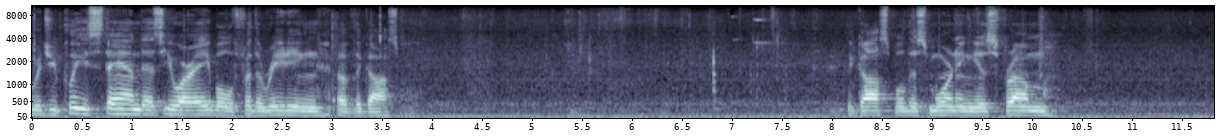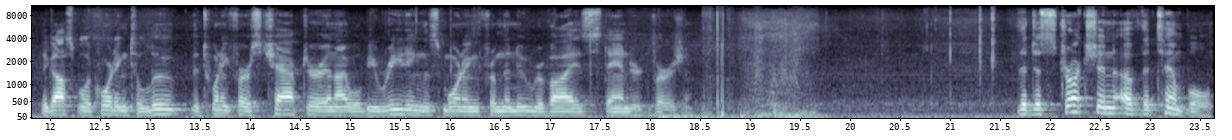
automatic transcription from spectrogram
Would you please stand as you are able for the reading of the gospel? The gospel this morning is from the gospel according to Luke, the 21st chapter, and I will be reading this morning from the New Revised Standard Version. The destruction of the temple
